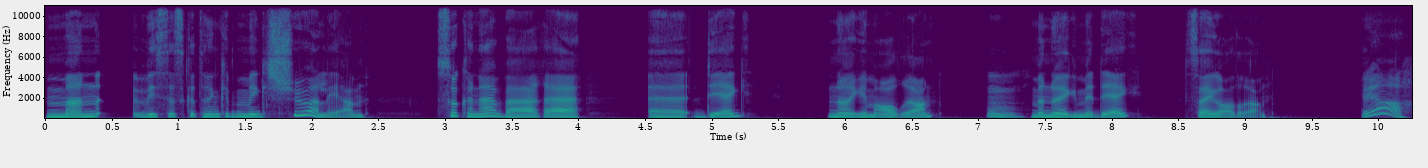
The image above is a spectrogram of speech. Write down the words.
Men hvis jeg skal tenke på meg sjøl igjen, så kan jeg være uh, deg når jeg er med Adrian, Mm. men når jeg er med deg, så er jeg Adrian. Ja.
